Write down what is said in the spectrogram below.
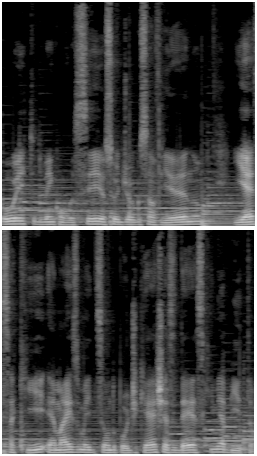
Oi, tudo bem com você? Eu sou Diogo Salviano e essa aqui é mais uma edição do podcast As Ideias que Me Habitam.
